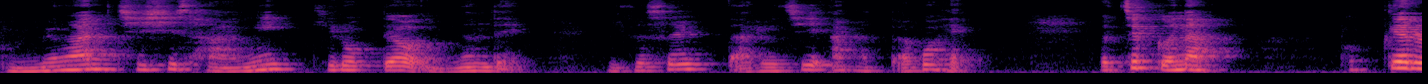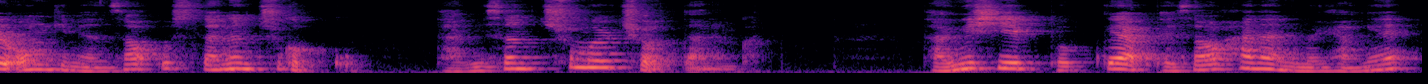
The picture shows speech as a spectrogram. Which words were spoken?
분명한 지시사항이 기록되어 있는데 이것을 따르지 않았다고 해. 어쨌거나 법궤를 옮기면서 우사는 죽었고 다윗은 춤을 추었다는 것. 다윗이 법궤 앞에서 하나님을 향해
